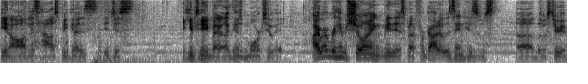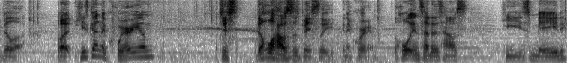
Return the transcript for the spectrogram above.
in awe of this house because it just, it keeps getting better. Like there's more to it. I remember him showing me this, but I forgot it was in his, uh, the Wysteria Villa. But he's got an aquarium. Just, the whole house is basically an aquarium. The whole inside of this house, he's made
